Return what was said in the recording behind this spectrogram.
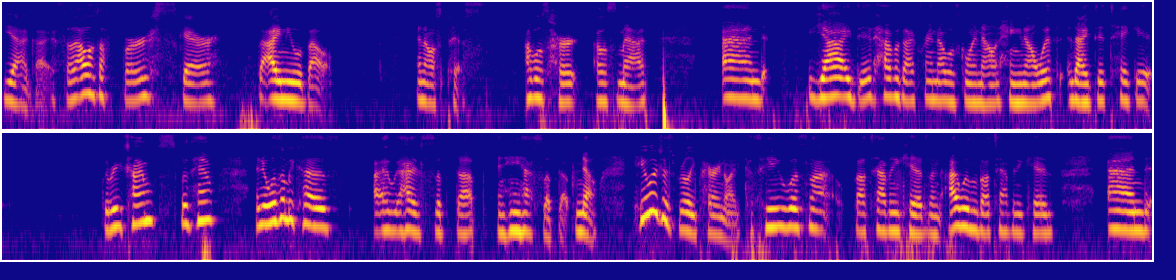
Yeah, guys. So that was the first scare that I knew about, and I was pissed. I was hurt. I was mad. And yeah, I did have a guy friend I was going out and hanging out with, and I did take it three times with him. And it wasn't because I had slipped up and he had slipped up. No, he was just really paranoid because he was not about to have any kids, and I wasn't about to have any kids. And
